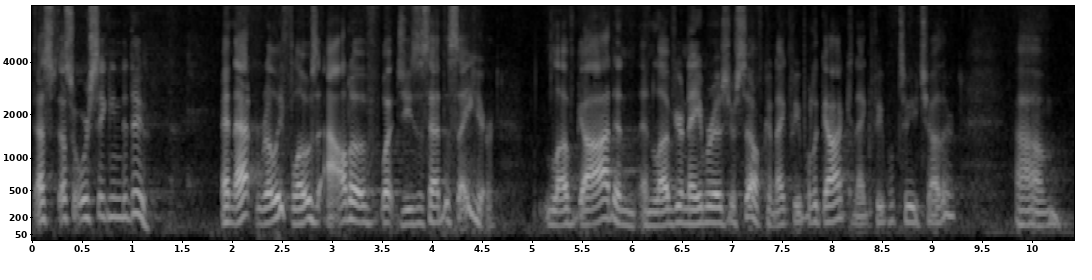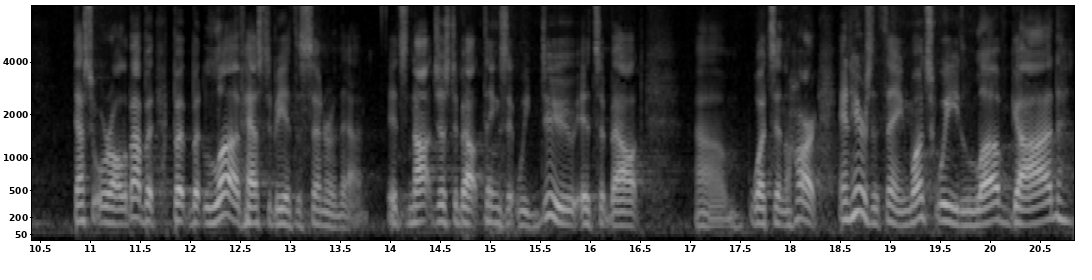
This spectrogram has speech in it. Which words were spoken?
That's, that's what we're seeking to do. And that really flows out of what Jesus had to say here love God and, and love your neighbor as yourself. Connect people to God, connect people to each other. Um, that's what we're all about. But, but, but love has to be at the center of that. It's not just about things that we do, it's about um, what's in the heart. And here's the thing once we love God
